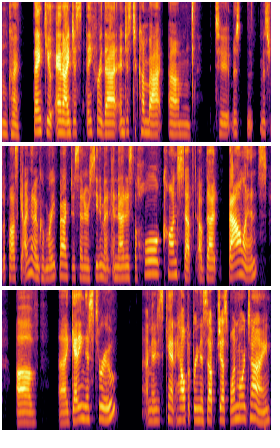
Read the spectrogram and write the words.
Okay, thank you. And I just thank you for that. And just to come back um, to Mr. Lepofsky, I'm going to come right back to Senator Seidman, and that is the whole concept of that balance of uh, getting this through. I mean, I just can't help but bring this up just one more time.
